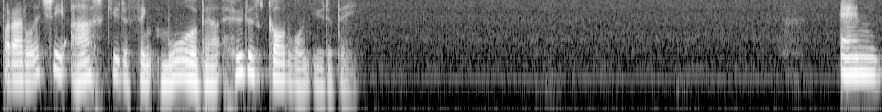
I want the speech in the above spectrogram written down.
but I'd actually ask you to think more about who does God want you to be. And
